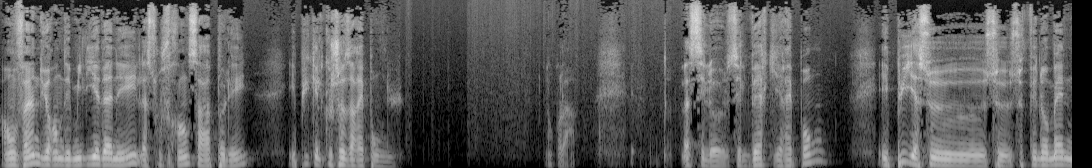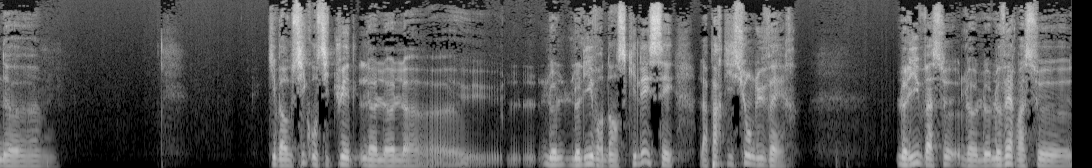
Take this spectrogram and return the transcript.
En vain, durant des milliers d'années, la souffrance a appelé, et puis quelque chose a répondu. Donc voilà. Là, c'est le, le verre qui répond. Et puis, il y a ce, phénomène euh, qui va aussi constituer le, le, livre dans ce qu'il est, c'est la partition du verre. Le, livre va se, le, verre va se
